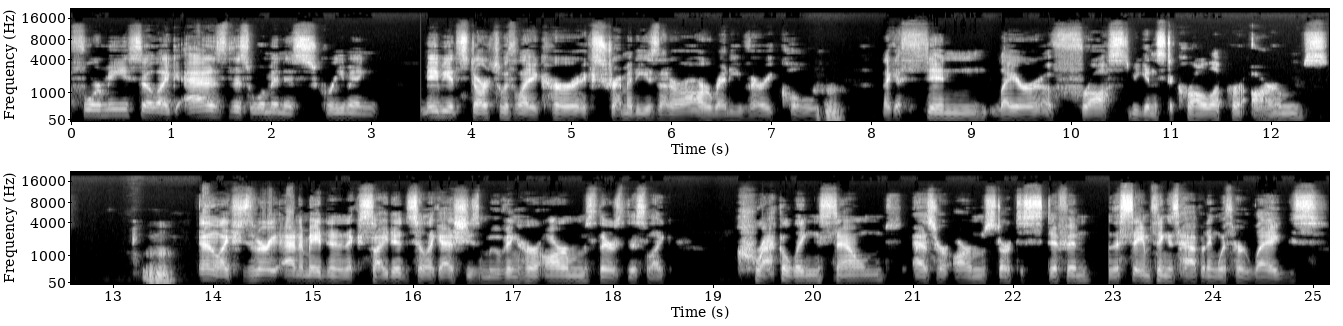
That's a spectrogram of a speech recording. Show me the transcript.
For me, so like as this woman is screaming Maybe it starts with like her extremities that are already very cold. Mm-hmm. Like a thin layer of frost begins to crawl up her arms. Mm-hmm. And like she's very animated and excited. So like as she's moving her arms, there's this like crackling sound as her arms start to stiffen. And the same thing is happening with her legs.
